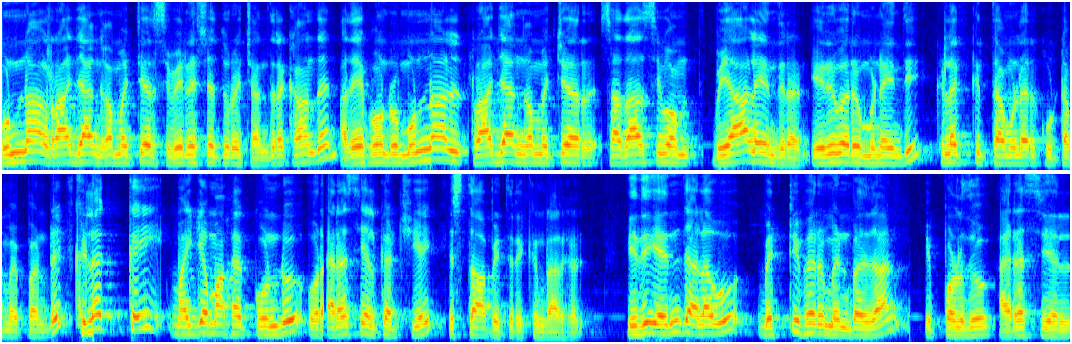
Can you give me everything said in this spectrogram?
முன்னாள் ராஜாங்க அமைச்சர் சிவநேசத்துறை சந்திரகாந்தன் அதே போன்று முன்னாள் ராஜாங்க அமைச்சர் சதாசிவம் வியாளேந்திரன் இருவரும் இணைந்து கிழக்கு தமிழர் கூட்டமைப்பு என்று கிழக்கை மையமாக கொண்டு ஒரு அரசியல் கட்சியை ஸ்தாபித்திருக்கின்றார்கள். இது எந்த அளவு வெற்றி பெறும் என்பதுதான் இப்பொழுது அரசியல்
